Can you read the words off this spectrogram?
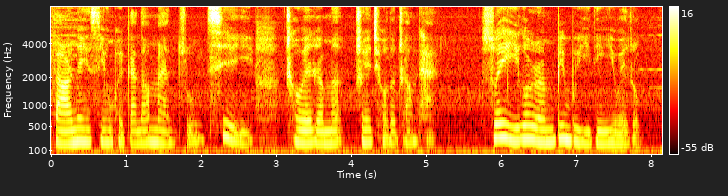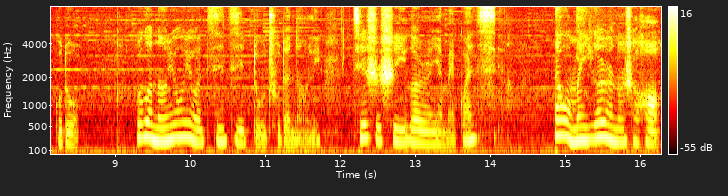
反而内心会感到满足、惬意，成为人们追求的状态。所以，一个人并不一定意味着孤独。如果能拥有积极独处的能力，即使是一个人也没关系。当我们一个人的时候，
